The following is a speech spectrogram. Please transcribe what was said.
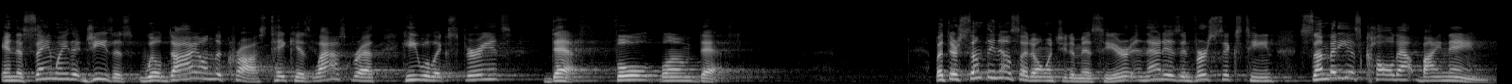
In the same way that Jesus will die on the cross, take his last breath, he will experience death, full blown death. But there's something else I don't want you to miss here, and that is in verse 16 somebody is called out by name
